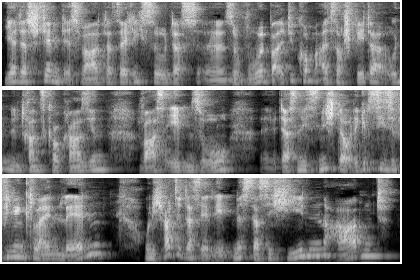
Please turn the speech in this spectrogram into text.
Ja, das stimmt. Es war tatsächlich so, dass äh, sowohl Baltikum als auch später unten in Transkaukasien war es eben so, äh, dass nichts nicht da, da gibt es diese vielen kleinen Läden. Und ich hatte das Erlebnis, dass ich jeden Abend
